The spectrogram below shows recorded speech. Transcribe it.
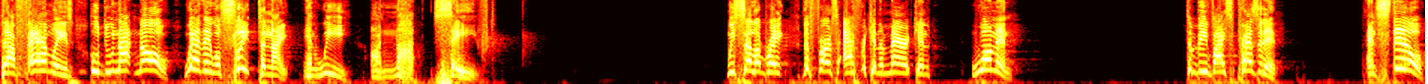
there are families who do not know where they will sleep tonight, and we are not saved. We celebrate the first African American woman to be vice president, and still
